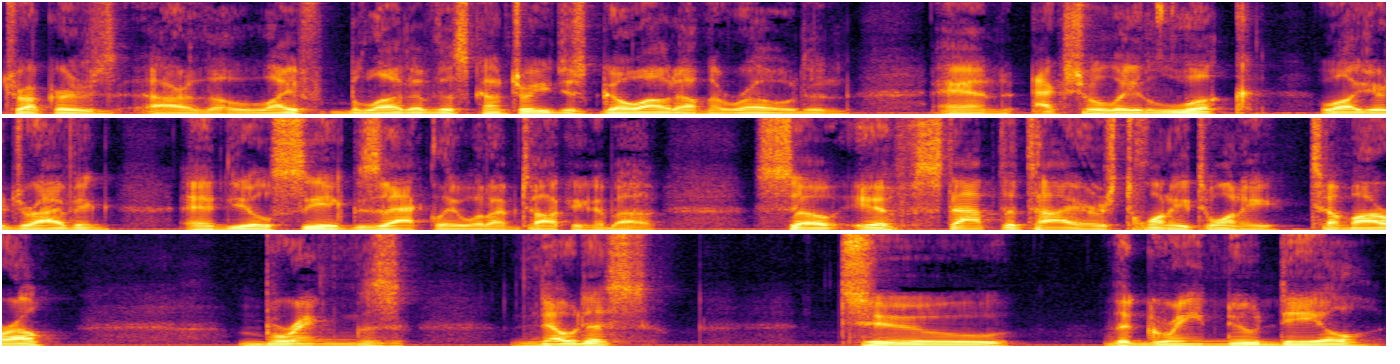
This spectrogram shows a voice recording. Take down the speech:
truckers are the lifeblood of this country. Just go out on the road and and actually look while you're driving, and you'll see exactly what I'm talking about. So if Stop the Tires 2020 tomorrow brings notice to the Green New Deal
